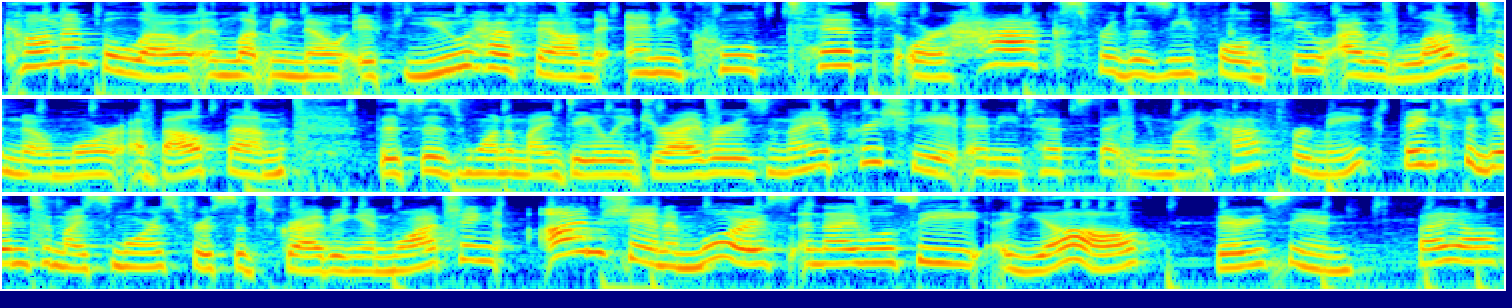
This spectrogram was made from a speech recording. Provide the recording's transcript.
Comment below and let me know if you have found any cool tips or hacks for the Z Fold 2. I would love to know more about them. This is one of my daily drivers, and I appreciate any tips that you might have for me. Thanks again to my s'mores for subscribing and watching. I'm Shannon Morse, and I will see y'all very soon. Bye, y'all.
